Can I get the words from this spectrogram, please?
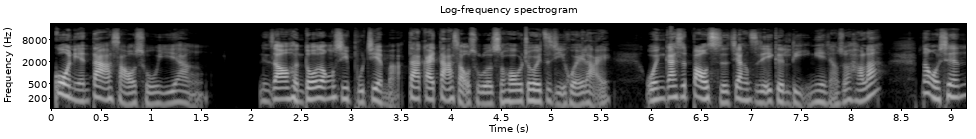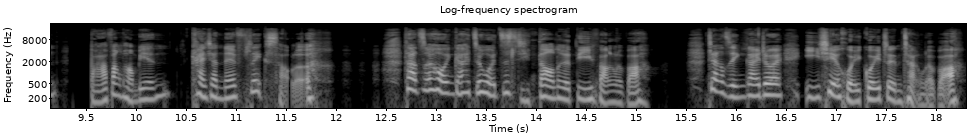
过年大扫除一样，你知道很多东西不见嘛，大概大扫除的时候就会自己回来。我应该是抱持这样子一个理念，想说好啦，那我先把它放旁边看一下 Netflix 好了。他最后应该就会自己到那个地方了吧？这样子应该就会一切回归正常了吧？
